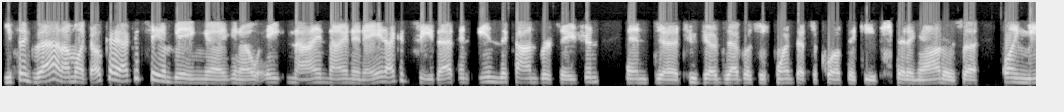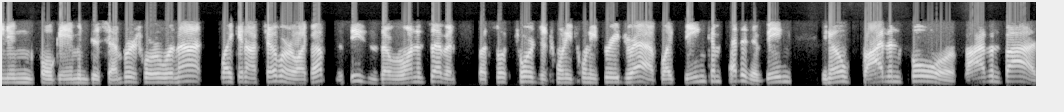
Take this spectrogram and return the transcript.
You think that I'm like, okay, I could see him being, uh, you know, eight, nine, nine, and eight. I could see that, and in the conversation. And uh, to Joe Douglas's point, that's a quote they keep spitting out: is uh, playing meaningful game in December, where we're not like in October, like, up, oh, the season's over, one and seven. Let's look towards the 2023 draft, like being competitive, being you know, five and four, five and five,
